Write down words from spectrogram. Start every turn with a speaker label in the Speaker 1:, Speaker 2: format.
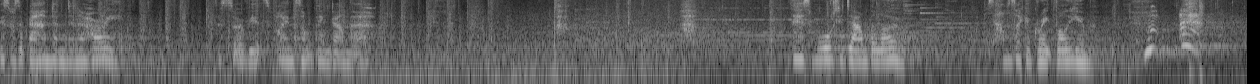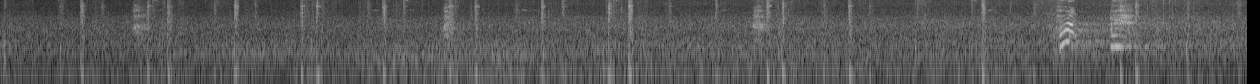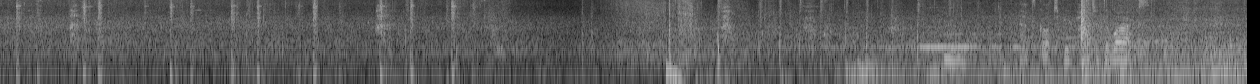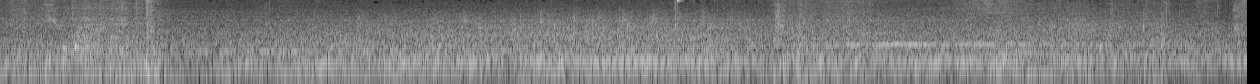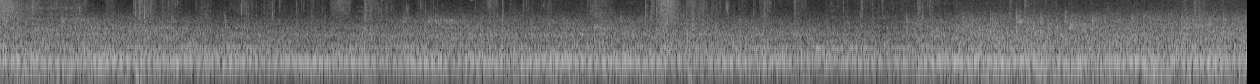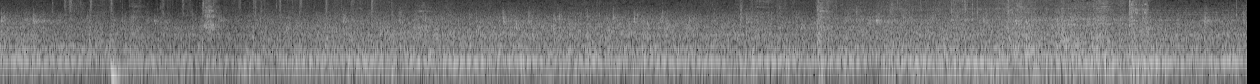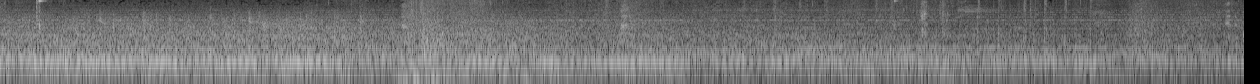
Speaker 1: this was abandoned in a hurry. The Soviets find something down there. There's water down below. Sounds like a great volume. Got to be part of the works. Here we go.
